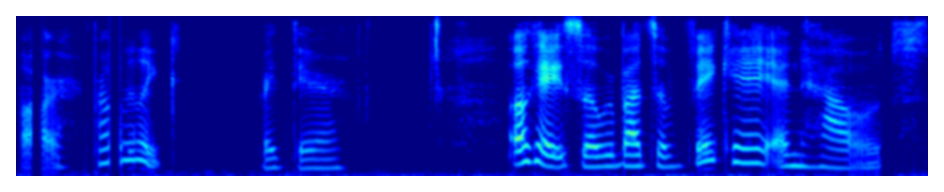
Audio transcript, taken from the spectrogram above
far. Probably like right there. Okay, so we're about to vacate and house.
